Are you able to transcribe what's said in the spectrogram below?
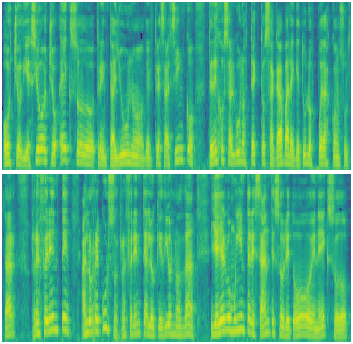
8, 18, Éxodo 31, del 3 al 5. Te dejo algunos textos acá para que tú los puedas consultar referente a los recursos, referente a lo que Dios nos da. Y hay algo muy interesante, sobre todo en Éxodo,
